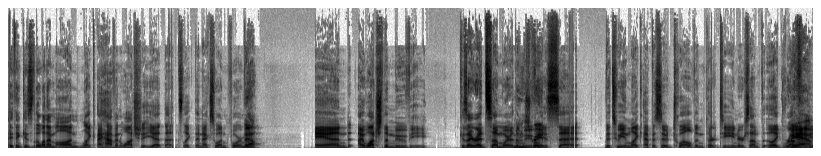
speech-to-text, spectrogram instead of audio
I think is the one I'm on. Like, I haven't watched it yet. That's like the next one for me. Yeah. And I watched the movie because I read somewhere the movie great. is set between like episode 12 and 13 or something. Like roughly. Yeah.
